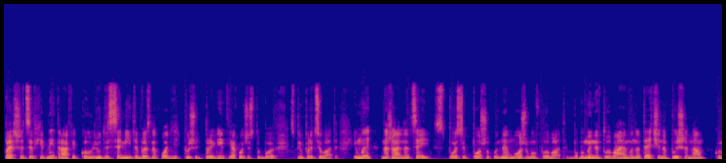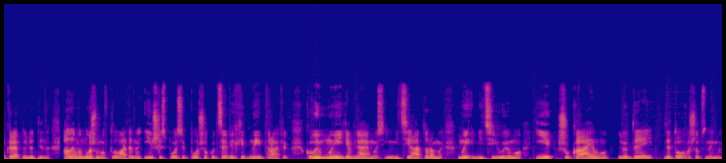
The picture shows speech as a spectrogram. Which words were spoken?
Перше, це вхідний трафік, коли люди самі тебе знаходять, пишуть Привіт, я хочу з тобою співпрацювати. І ми, на жаль, на цей спосіб пошуку не можемо впливати, бо ми не впливаємо на те, чи напише нам конкретна людина. Але ми можемо впливати на інший спосіб пошуку це вихідний трафік, коли ми являємось ініціаторами, ми ініціюємо і шукаємо людей для того, щоб з ними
